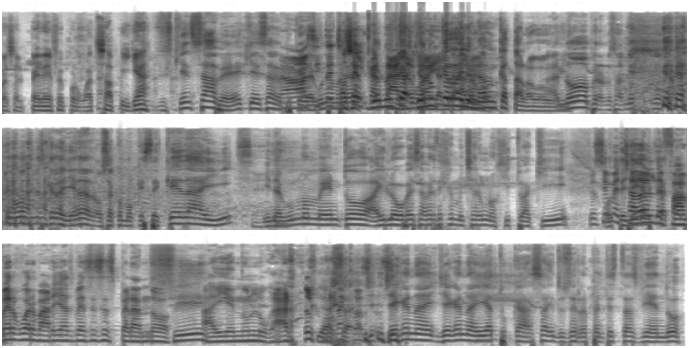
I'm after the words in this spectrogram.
pues el PDF por WhatsApp y ya. Pues quién sabe, ¿eh? ¿Quién sabe? No, Porque de sí alguna te O echas sea, el manera... yo nunca, yo nunca he catálogo. rellenado un catálogo, Ah, güey. no, pero o sea, no, no, no lo tienes que rellenar. O sea, como que se queda ahí Sí. y en algún momento ahí luego ves, a ver, déjame echar un ojito aquí. Yo sí me he echado el de. Faberware varias veces esperando Sí. ahí en un lugar. O alguna sea, cosa llegan, ahí, llegan ahí a tu casa y entonces de repente estás viendo,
